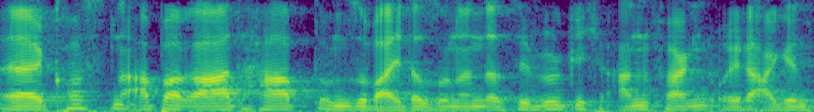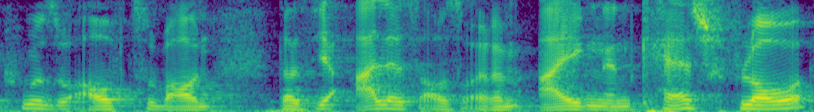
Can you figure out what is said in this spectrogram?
äh, Kostenapparat habt und so weiter, sondern dass ihr wirklich anfangt, eure Agentur so aufzubauen, dass ihr alles aus eurem eigenen Cashflow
